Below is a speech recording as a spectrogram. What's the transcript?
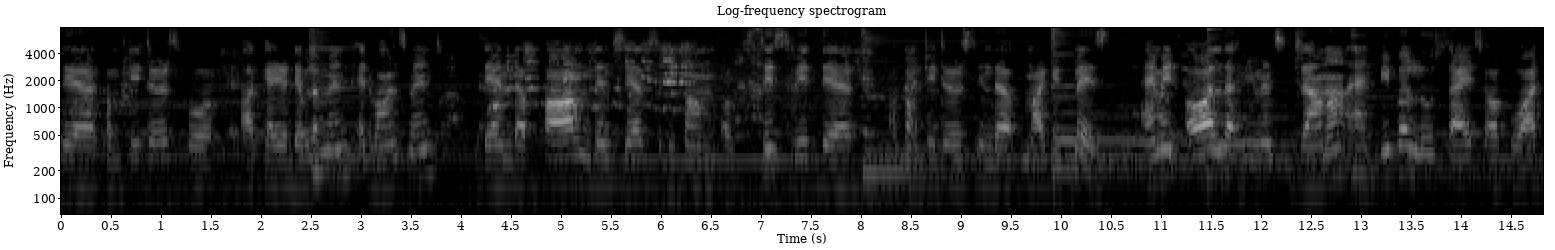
their competitors for uh, career development, advancement. Then the firm themselves become obsessed with their competitors in the marketplace. Amid all the human drama, and people lose sight of what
